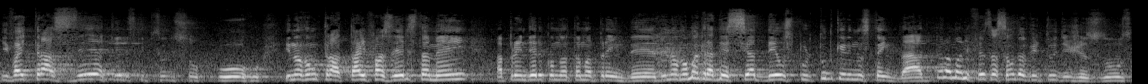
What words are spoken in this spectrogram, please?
e vai trazer aqueles que precisam de socorro, e nós vamos tratar e fazer eles também aprenderem como nós estamos aprendendo, e nós vamos agradecer a Deus por tudo que Ele nos tem dado, pela manifestação da virtude de Jesus,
